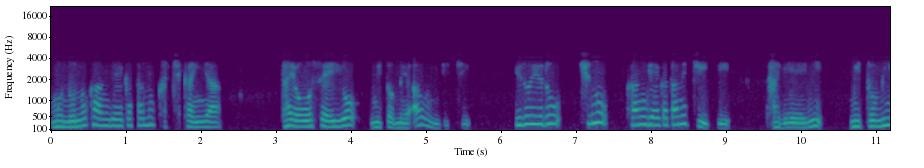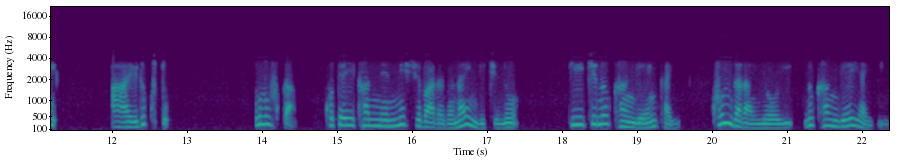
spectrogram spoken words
ものの考え方の価値観や多様性を認め合うんじち、いろいろ知の考え方について多芸に認め合えること。うぬふか固定観念に縛られないんりちの、ティーチの還元会、組んだらん用意の歓迎やいび。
